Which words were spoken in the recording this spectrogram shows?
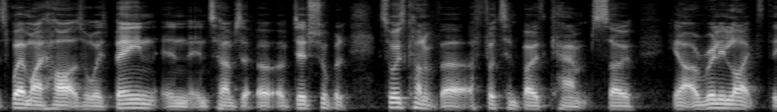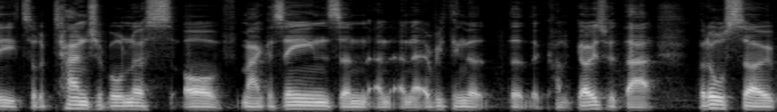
it's where my heart has always been in, in terms of, of digital, but it's always kind of a, a, foot in both camps. So, you know, I really liked the sort of tangibleness of magazines and, and, and everything that, that, that kind of goes with that. But also,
